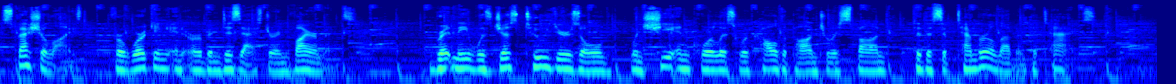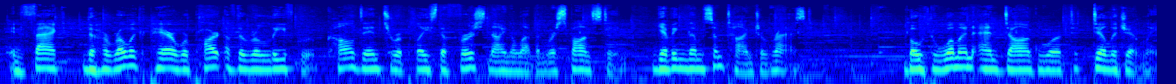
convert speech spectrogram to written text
specialized for working in urban disaster environments. Bretagne was just two years old when she and Corliss were called upon to respond to the September 11th attacks. In fact, the heroic pair were part of the relief group called in to replace the first 9 11 response team, giving them some time to rest. Both woman and dog worked diligently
